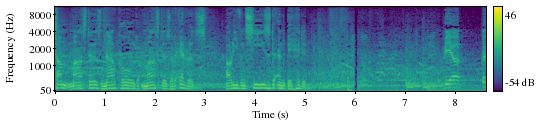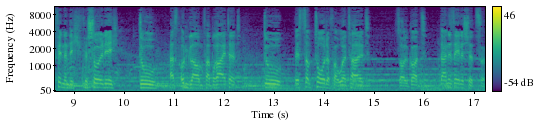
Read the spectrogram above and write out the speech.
Some masters, now called masters of errors, are even seized and beheaded. Wir befinden dich für schuldig. Du hast Unglauben verbreitet. Du bist zum Tode verurteilt. Soll Gott deine Seele schützen.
